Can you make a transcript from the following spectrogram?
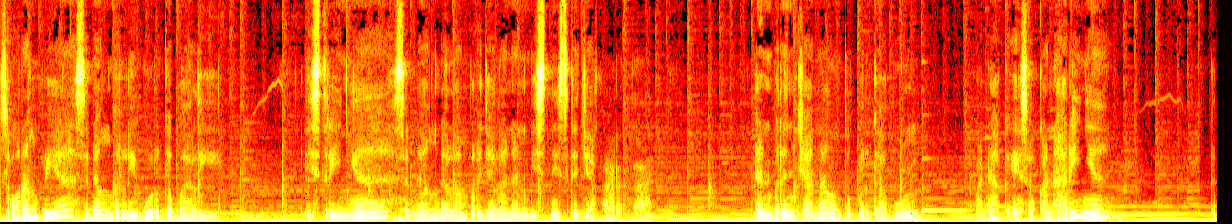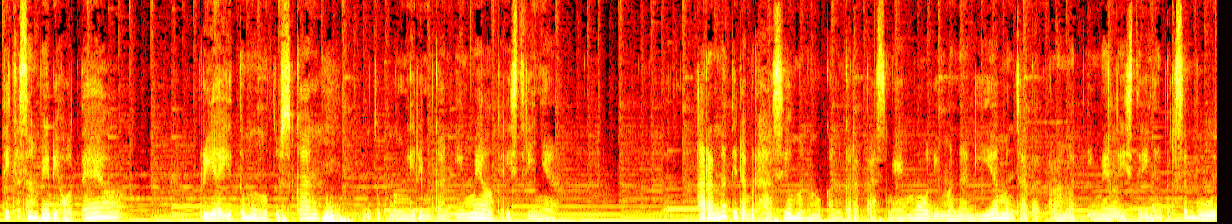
Seorang pria sedang berlibur ke Bali. Istrinya sedang dalam perjalanan bisnis ke Jakarta Dan berencana untuk bergabung pada keesokan harinya. Ketika sampai di hotel, pria itu memutuskan untuk mengirimkan email ke istrinya. Karena tidak berhasil menemukan kertas memo di mana dia mencatat alamat email istrinya tersebut,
